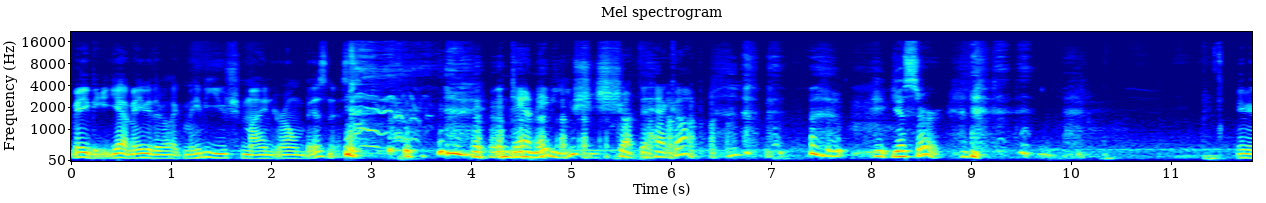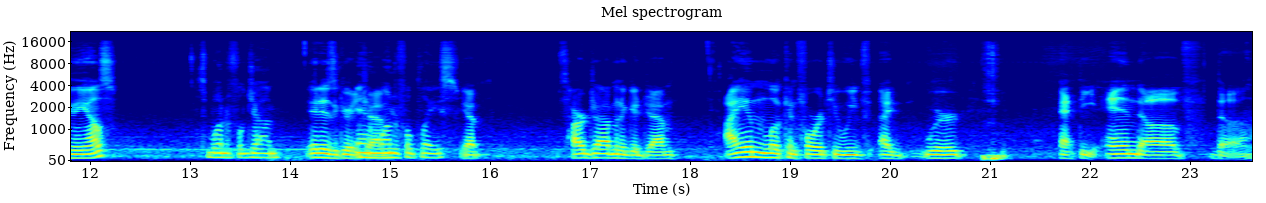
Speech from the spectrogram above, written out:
Maybe yeah, maybe they're like maybe you should mind your own business. And Dan, maybe you should shut the heck up. yes, sir. Anything else? It's a wonderful job It is a great and a wonderful place. Yep. It's a hard job and a good job. I am looking forward to we've I we're at the end of the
